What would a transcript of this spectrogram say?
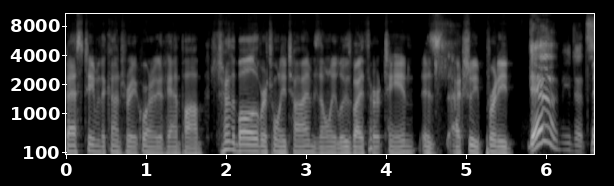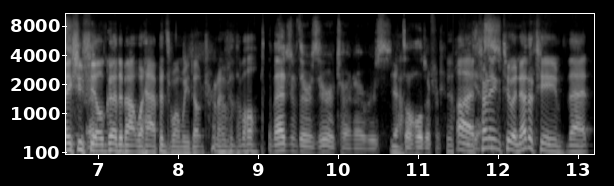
best team in the country according to KenPom. To turn the ball over 20 times and only lose by 13 is actually pretty Yeah, I mean, it's makes you feel good about what happens when we don't turn over the ball. Imagine if there were zero turnovers. Yeah. It's a whole different. Uh, Yes. Turning to another team that,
